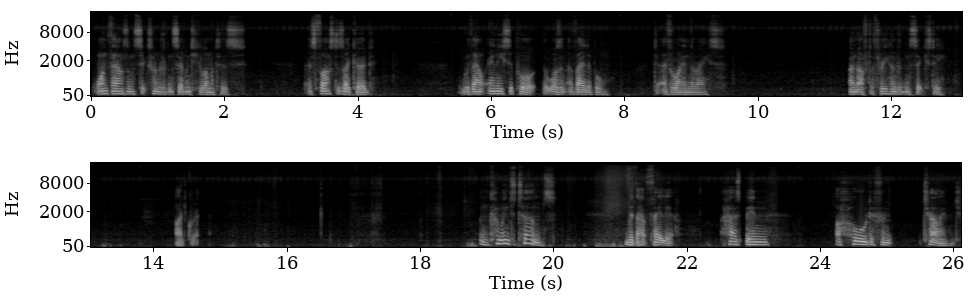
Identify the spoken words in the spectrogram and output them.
1,670 kilometres as fast as I could without any support that wasn't available to everyone in the race. And after 360, I'd quit. And coming to terms with that failure has been a whole different challenge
